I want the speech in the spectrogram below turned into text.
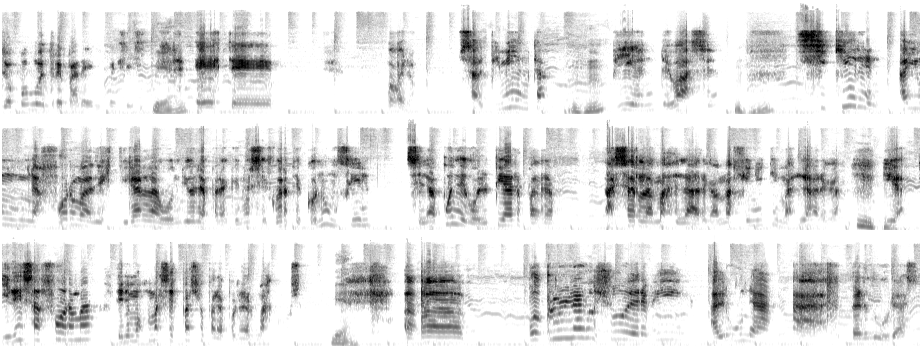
lo pongo entre paréntesis. Bien. Este, bueno, sal pimienta, Ujú, bien, de base. Si quieren, hay una forma de estirar la bondiola para que no se corte con un film, se la puede golpear para hacerla más larga, más finita y más larga. Y, y de esa forma tenemos más espacio para poner más cosas. Bien. Ah, por un lado yo herví algunas verduras,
